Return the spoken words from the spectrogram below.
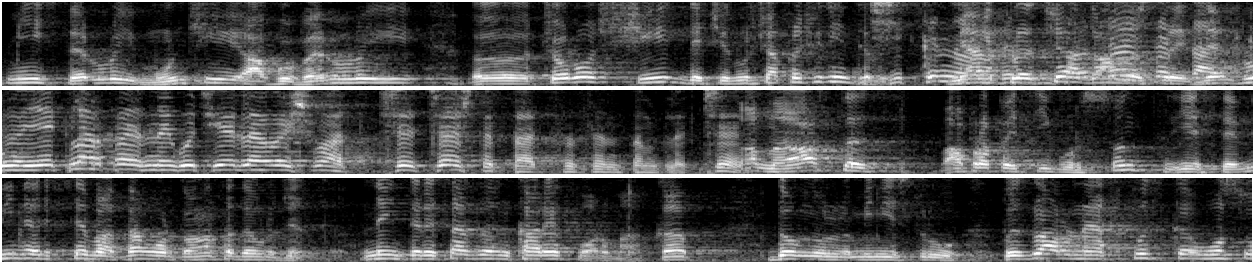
Ministerului Muncii, a Guvernului uh, Cioloș și, de ce nu, și a președintelui. Și când Mi-ar aștept- plăcea, sau ce doamnă, spre așteptați? exemplu, Că e clar că negocierile au eșuat. Ce, ce așteptați să se întâmple? Ce? Doamnă, astăzi, aproape sigur sunt, este vineri, se va da ordonată de urgență. Ne interesează în care formă, că domnul ministru Păzlaru ne-a spus că o să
